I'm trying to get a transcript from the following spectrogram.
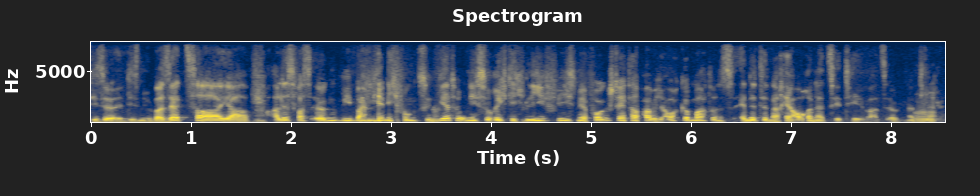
diese, diesen Übersetzer, ja, alles, was irgendwie bei mir nicht funktionierte und nicht so richtig lief, wie ich es mir vorgestellt habe, habe ich auch gemacht und es endete nachher auch in der CT, war es irgendein Artikel.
